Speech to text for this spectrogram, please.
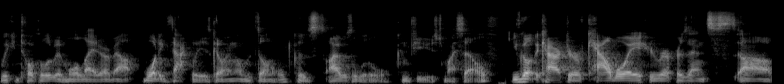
we can talk a little bit more later about what exactly is going on with Donald, because I was a little confused myself. You've got the character of Cowboy, who represents, uh,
